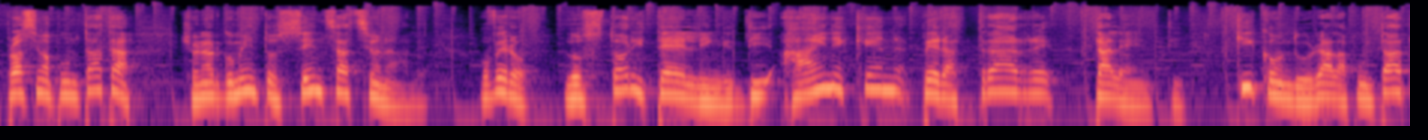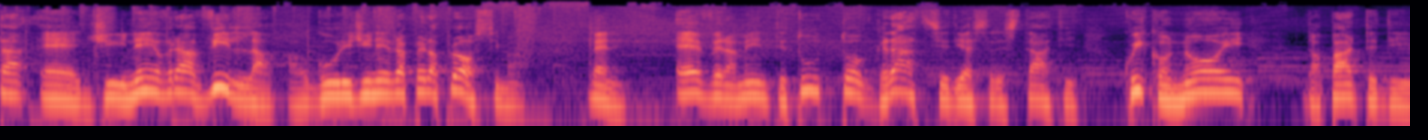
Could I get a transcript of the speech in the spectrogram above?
prossima puntata c'è un argomento sensazionale, ovvero lo storytelling di Heineken per attrarre talenti. Chi condurrà la puntata è Ginevra Villa. Auguri Ginevra per la prossima. Bene, è veramente tutto. Grazie di essere stati qui con noi da parte di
